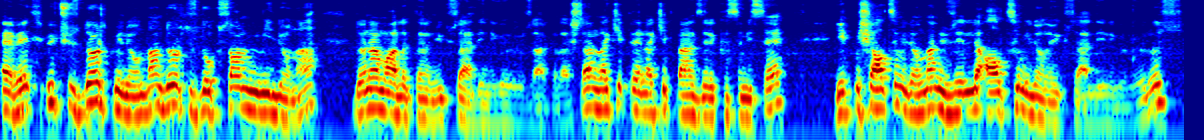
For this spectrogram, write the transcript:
Evet 304 milyondan 490 milyona dönem varlıkların yükseldiğini görüyoruz arkadaşlar. Nakit ve nakit benzeri kısım ise 76 milyondan 156 milyona yükseldiğini görüyoruz.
